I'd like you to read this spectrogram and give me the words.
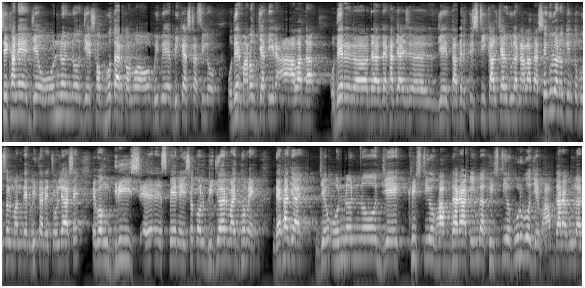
সেখানে যে অন্যান্য যে সভ্যতার কর্ম বিকাশটা ছিল, ওদের মানব জাতির আলাদা। ওদের দেখা যায় যে- তাদের কৃষ্টি কালচারগুলান আলাদা সেগুলোরও কিন্তু মুসলমানদের ভিতরে চলে আসে এবং গ্রিস স্পেন এই সকল বিজয়ের মাধ্যমে দেখা যায় যে অন্যান্য যে খ্রিস্টীয় ভাবধারা কিংবা খ্রিস্টীয় পূর্ব যে ভাবধারাগুলান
